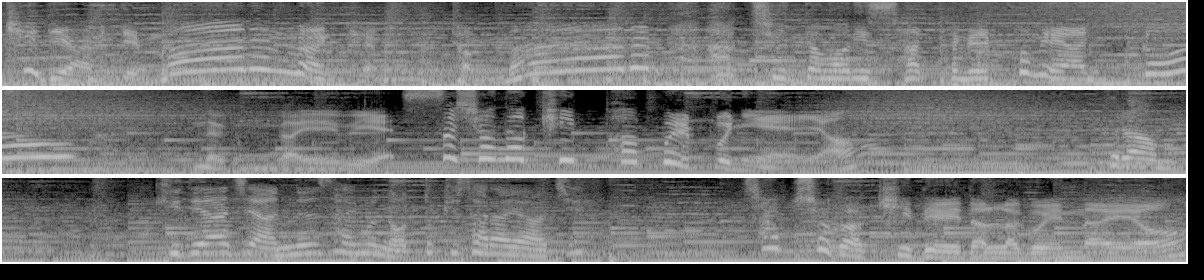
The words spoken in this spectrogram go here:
기대하는 게 많은 만큼 더 많은 악취 덩어리 사탕을 품에 안고 누군가에 위해 쑤셔넣기 바쁠 뿐이에요. 그럼 기대하지 않는 삶은 어떻게 살아야 하지? 잡초가 기대해달라고 했나요?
